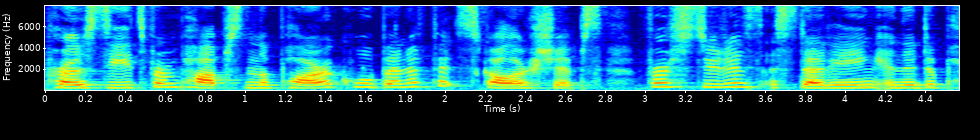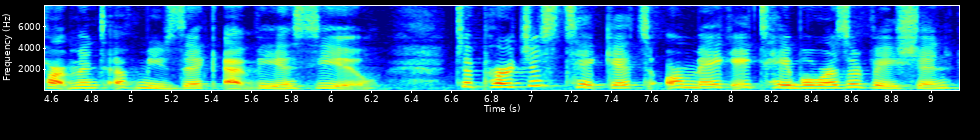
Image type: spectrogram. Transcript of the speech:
Proceeds from Pops in the Park will benefit scholarships for students studying in the Department of Music at VSU. To purchase tickets or make a table reservation,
